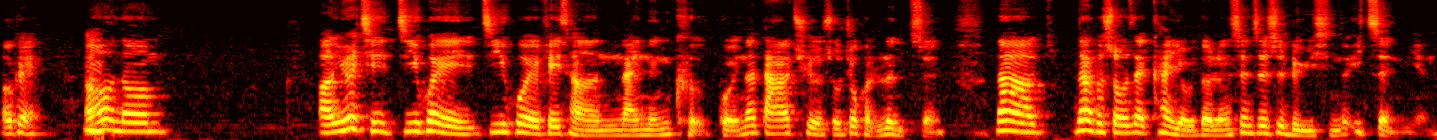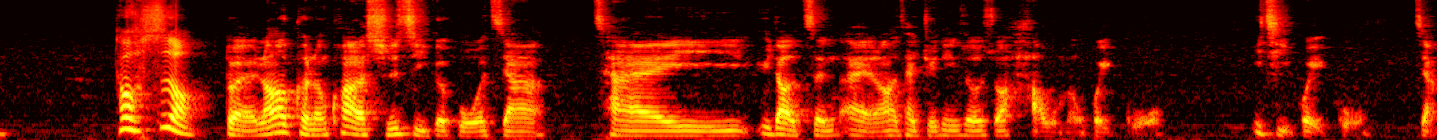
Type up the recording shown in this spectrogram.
OK，然后呢，啊、因为其实机会机会非常难能可贵，那大家去的时候就很认真。那那个时候在看，有的人甚至是旅行了一整年，哦是哦，对，然后可能跨了十几个国家才遇到真爱，然后才决定说说好，我们回国，一起回国这样。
